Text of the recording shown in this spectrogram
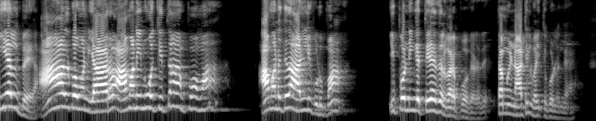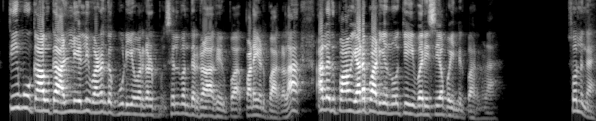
இயல்பு. ஆள்பவன் யாரோ அவனை நோக்கி தான் போவான். அவனுக்கு தான் அள்ளி கொடுப்பான். இப்போ நீங்கள் தேர்தல் வரப்போகிறது. தமிழ்நாட்டில் வைத்துக்கொள்ளுங்க திமுகவுக்கு அள்ளி அள்ளி வழங்கக்கூடியவர்கள் செல்வந்தர்களாக இருப்பா படையெடுப்பார்களா? அல்லது பாவம் எடப்பாடியை நோக்கி வரிசையாக போய் நிற்பார்களா? சொல்லுங்கள்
